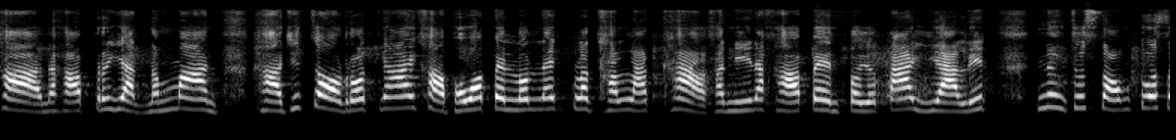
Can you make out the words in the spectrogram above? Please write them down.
คาร์นะคะ ประหยัดน้ำมันหาที่จอดรถง่ายค่ะ เพราะว่าเป็นรถเล็กกระทัดรัดค่ะคันนี้นะคะ เป็น Toyota Yaris 1.2 ตัวส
